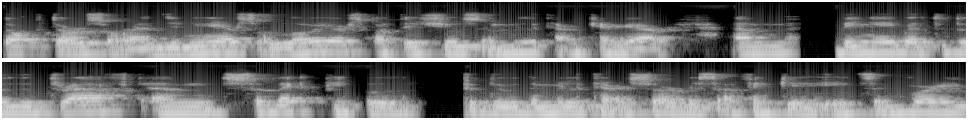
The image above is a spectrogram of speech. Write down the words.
doctors or engineers or lawyers, but they choose a military career. And being able to do the draft and select people to do the military service, I think it's a very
